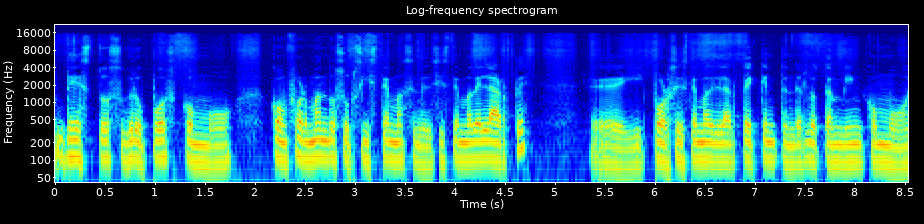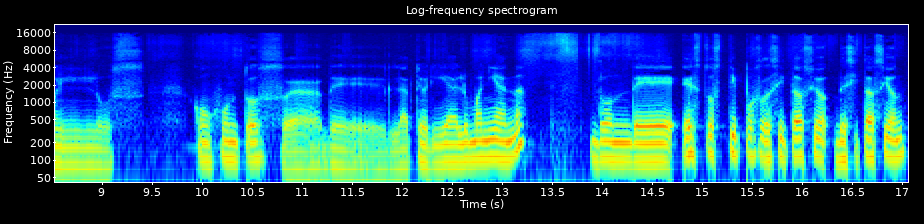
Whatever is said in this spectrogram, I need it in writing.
de estos grupos como conformando subsistemas en el sistema del arte eh, y por sistema del arte hay que entenderlo también como en los conjuntos eh, de la teoría lumaniana donde estos tipos de citación, de citación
